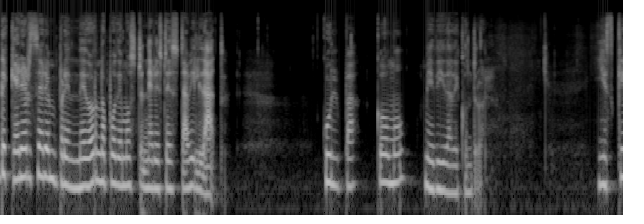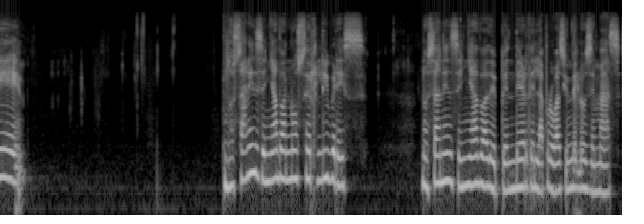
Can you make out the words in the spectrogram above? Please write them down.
de querer ser emprendedor, no podemos tener esta estabilidad. Culpa como medida de control. Y es que nos han enseñado a no ser libres. Nos han enseñado a depender de la aprobación de los demás,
